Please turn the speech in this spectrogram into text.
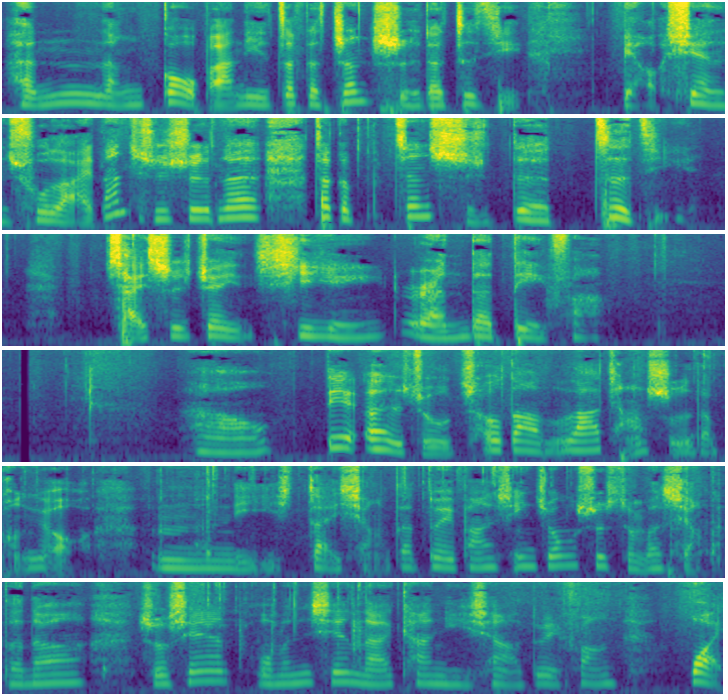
很能够把你这个真实的自己。表现出来，但其实呢，这个真实的自己才是最吸引人的地方。好，第二组抽到拉长石的朋友，嗯，你在想的对方心中是怎么想的呢？首先，我们先来看一下对方外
